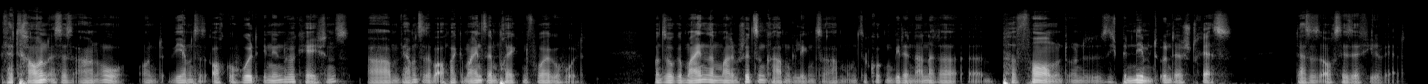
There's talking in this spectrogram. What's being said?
Vertrauen ist das A und O. Und wir haben uns das auch geholt in den Vacations. Ähm, wir haben uns das aber auch bei gemeinsamen Projekten vorher geholt. Und so gemeinsam mal im Schützengraben gelegen zu haben, um zu gucken, wie der andere äh, performt und sich benimmt unter Stress, das ist auch sehr, sehr viel wert.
